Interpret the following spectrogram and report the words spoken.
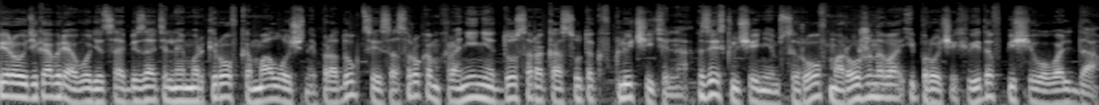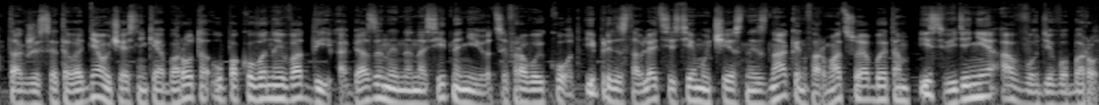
С 1 декабря вводится обязательная маркировка молочной продукции со сроком хранения до 40 суток включительно, за исключением сыров, мороженого и прочих видов пищевого льда. Также с этого дня участники оборота упакованной воды обязаны наносить на нее цифровой код и предоставлять систему «Честный знак» информацию об этом и сведения о вводе в оборот.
